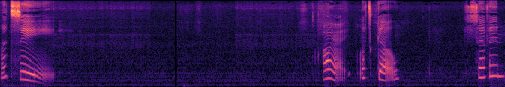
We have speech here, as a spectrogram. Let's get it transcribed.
Let's see. Alright, let's go. 7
